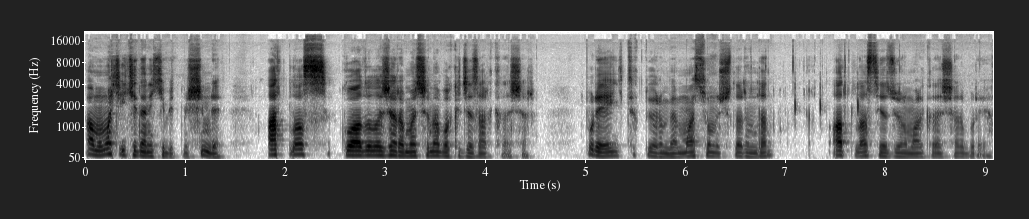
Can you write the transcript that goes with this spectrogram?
Ama maç 2'den 2 bitmiş. Şimdi Atlas Guadalajara maçına bakacağız arkadaşlar. Buraya tıklıyorum ben maç sonuçlarından. Atlas yazıyorum arkadaşlar buraya.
